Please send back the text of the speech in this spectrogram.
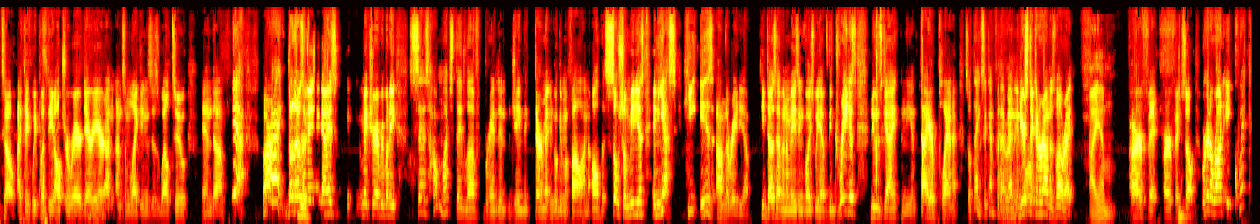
So I think we put the ultra rare derriere on, on some leggings as well too, and uh, yeah. All right, no, that was amazing, guys. Make sure everybody says how much they love Brandon J. McDermott and go give him a follow on all the social medias. And yes, he is on the radio. He does have an amazing voice. We have the greatest news guy in the entire planet. So thanks again for that, man. And you're sticking around as well, right? I am. Perfect, perfect. So we're gonna run a quick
